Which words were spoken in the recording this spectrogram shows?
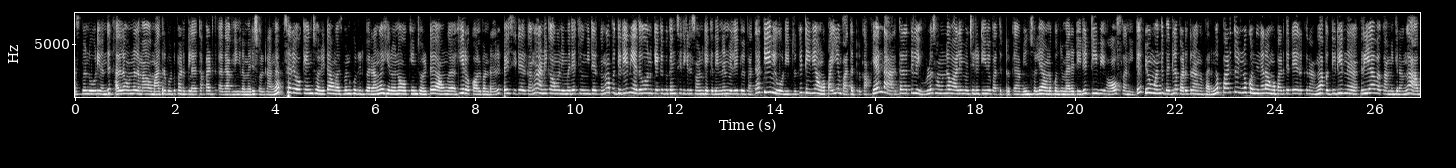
ஹஸ்பண்ட் ஓடி வந்து அதெல்லாம் ஒண்ணும் அவன் அவ மாத்திரை போட்டு படுக்கல தப்பா எடுத்துக்காத அப்படிங்கிற மாதிரி சொல்றாங்க. சரி ஓகேன்னு சொல்லிட்டு அவங்க ஹஸ்பண்ட் கூட்டிட்டு போறாங்க ஹீரோனா ஓகேன்னு சொல்லிட்டு அவங்க ஹீரோ கால் பண்றாரு. பேசிட்டே இருக்காங்க. அன்னைக்கு அவங்க நிம்மதியா தூங்கிட்டே இருக்காங்க. அப்ப திடீர்னு ஏதோ ஒன்று கேட்க பக்கம் சிரிக்கிற சவுண்ட் கேட்குது என்னன்னு வெளியே போய் பார்த்தா டிவி ஓடிட்டு இருக்கு. டிவி அவங்க பையன் பார்த்துட்டு இருக்கான். ஏன்டா அர்த்தத்தில் இவ்வளவு சவுண்டா வாலியம் வச்சுட்டு டிவி பார்த்துட்டு இருக்க அப்படின்னு சொல்லி அவனை கொஞ்சம் மிரட்டிட்டு டிவி ஆஃப் பண்ணிட்டு இவங்க வந்து பெட்ல படுக்கிறாங்க பாருங்க. படுத்து இன்னும் கொஞ்ச நேரம் அவங்க படுத்துட்டே இருக்கிறாங்க. அப்ப திடீர்னு ரியாவை காமிக்கிறாங்க. அவ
